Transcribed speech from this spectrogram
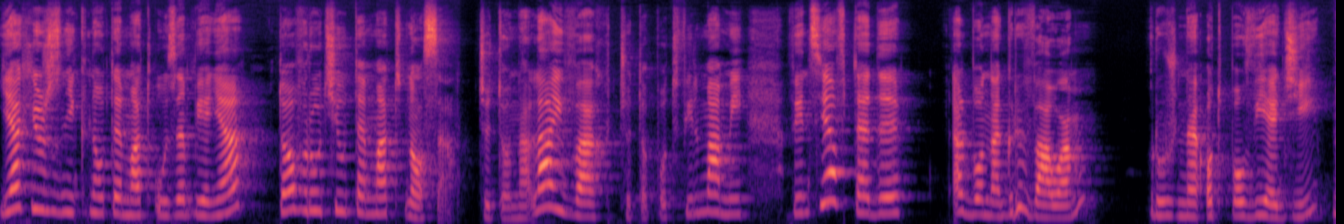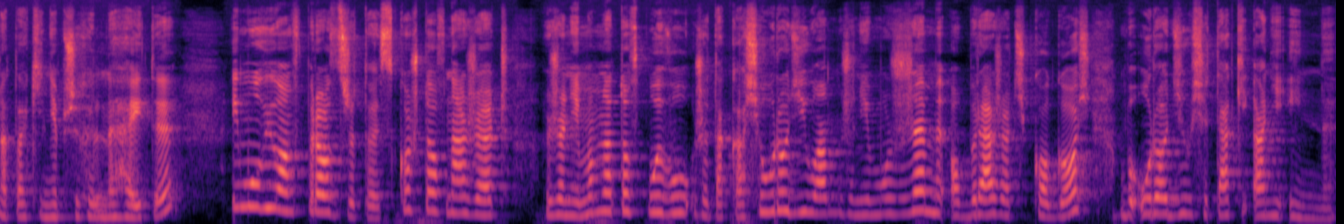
Jak już zniknął temat uzębienia, to wrócił temat nosa. Czy to na live'ach, czy to pod filmami, więc ja wtedy albo nagrywałam, różne odpowiedzi na takie nieprzychylne hejty i mówiłam wprost, że to jest kosztowna rzecz, że nie mam na to wpływu, że taka się urodziłam, że nie możemy obrażać kogoś, bo urodził się taki, a nie inny.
